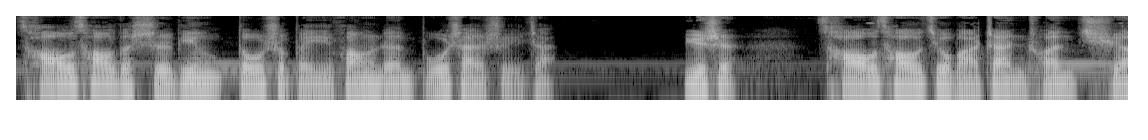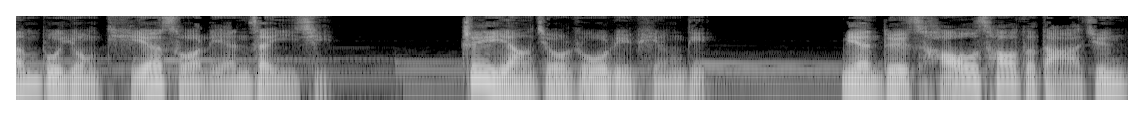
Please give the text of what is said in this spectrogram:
曹操的士兵都是北方人，不善水战，于是曹操就把战船全部用铁索连在一起，这样就如履平地。面对曹操的大军，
